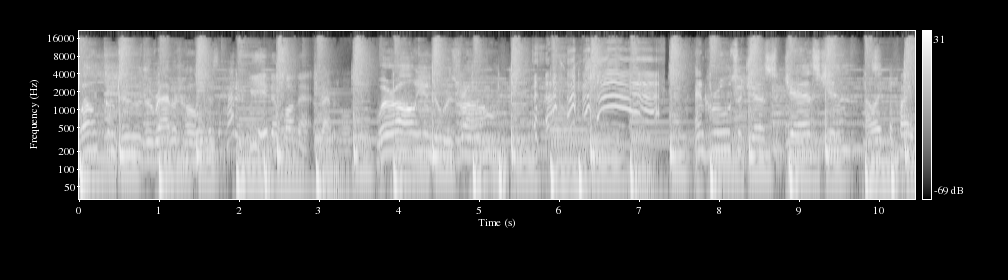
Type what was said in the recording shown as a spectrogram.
Welcome to the rabbit hole, How did we end up on that rabbit hole? where all you knew is wrong. and rules are just suggestions, I like the pipe.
